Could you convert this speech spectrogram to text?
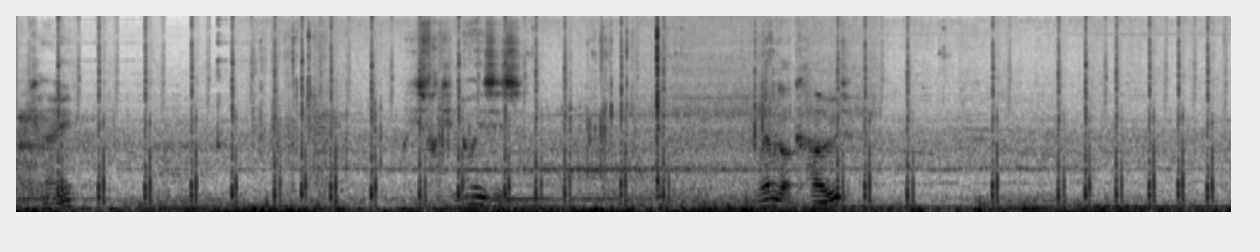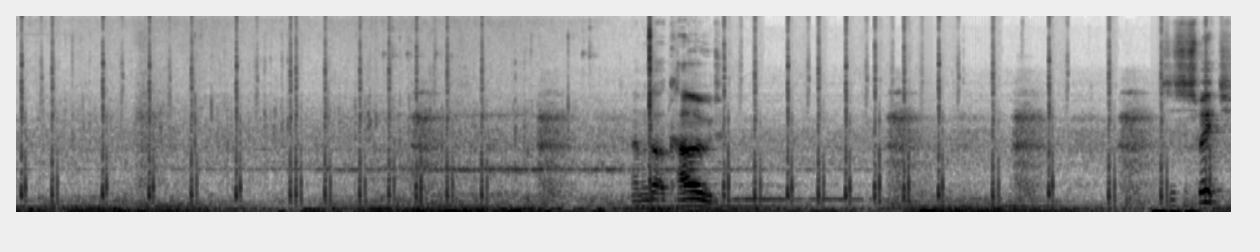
Okay. What are these fucking noises? We haven't got a code. haven't got a code. Is this a switch?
